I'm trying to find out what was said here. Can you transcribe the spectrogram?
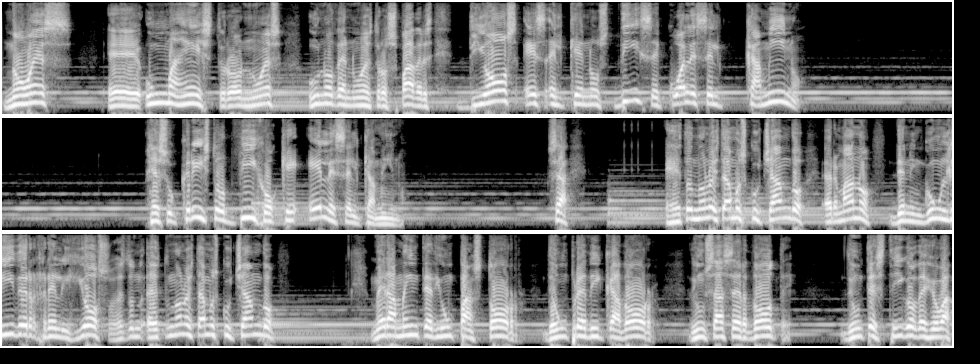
no es eh, un maestro, no es uno de nuestros padres. Dios es el que nos dice cuál es el camino. Jesucristo dijo que Él es el camino. O sea, esto no lo estamos escuchando, hermano, de ningún líder religioso. Esto, esto no lo estamos escuchando meramente de un pastor, de un predicador, de un sacerdote de un testigo de Jehová,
